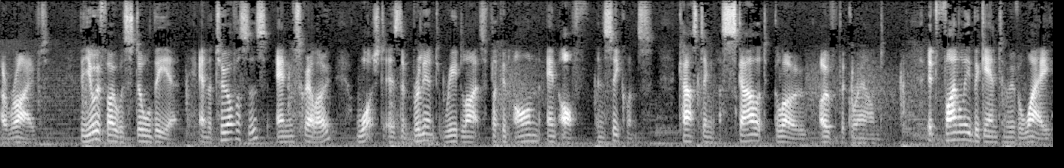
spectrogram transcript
arrived. The UFO was still there, and the two officers and Muscrello watched as the brilliant red lights flickered on and off in sequence, casting a scarlet glow over the ground. It finally began to move away,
